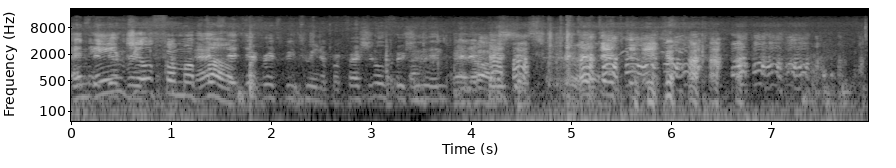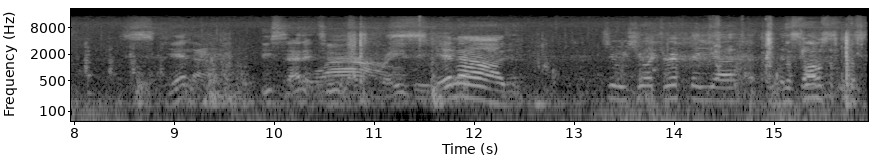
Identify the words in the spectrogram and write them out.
an angel difference- from That's above. the difference between a professional fisherman and And a us. dentist. Skinner. He said it too. Wow. That's crazy. Skinner. Should we short drift the, uh, the, The scope? slumps.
